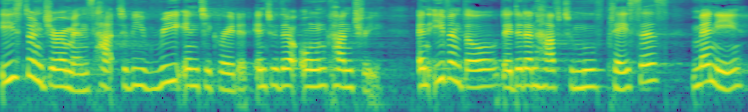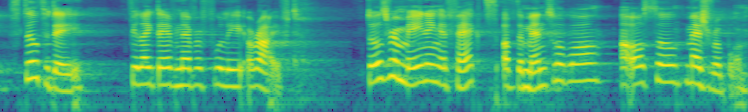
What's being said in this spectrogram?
Eastern Germans had to be reintegrated into their own country. And even though they didn't have to move places, many, still today, feel like they've never fully arrived. Those remaining effects of the mental wall are also measurable.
